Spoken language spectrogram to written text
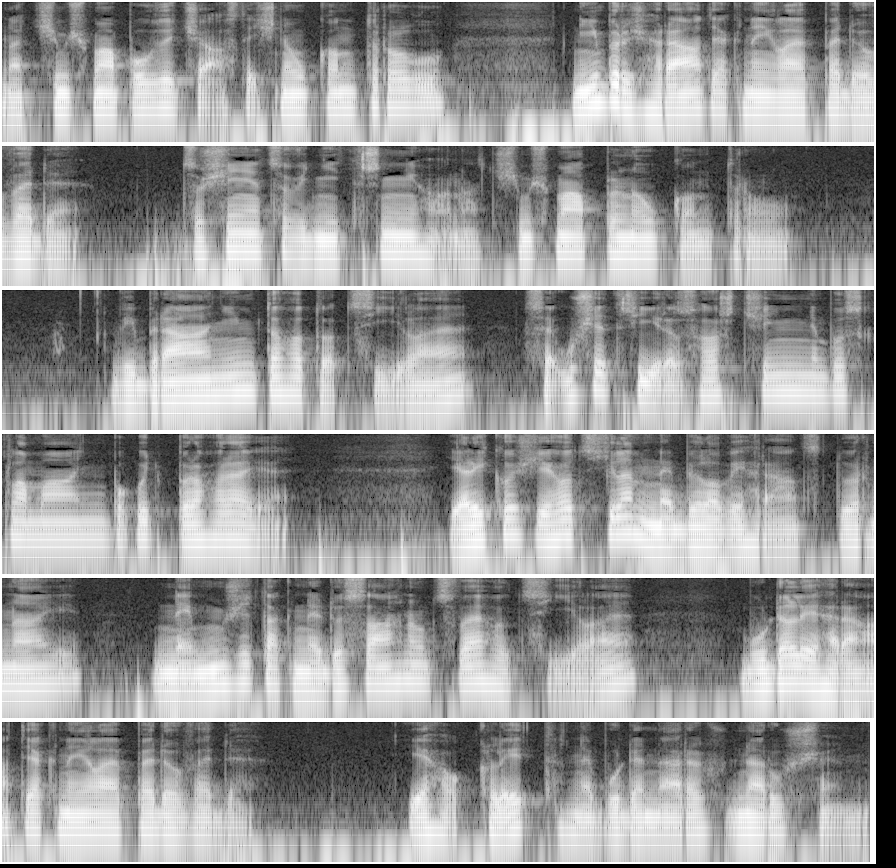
nad čímž má pouze částečnou kontrolu, nýbrž hrát jak nejlépe dovede, což je něco vnitřního, nad čímž má plnou kontrolu. Vybráním tohoto cíle se ušetří rozhorčení nebo zklamání, pokud prohraje. Jelikož jeho cílem nebylo vyhrát turnaj, nemůže tak nedosáhnout svého cíle, bude-li hrát jak nejlépe dovede. Jeho klid nebude narušen.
